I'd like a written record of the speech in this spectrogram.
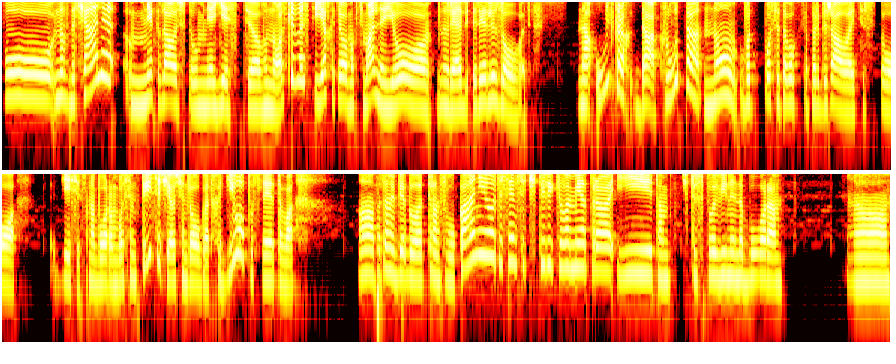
По... Но вначале мне казалось, что у меня есть э, выносливость, и я хотела максимально ее ну, ре- реализовывать. На ультрах, да, круто, но вот после того, как я пробежала эти 110 с набором 8000, я очень долго отходила после этого. А потом я бегала трансвулканию, это 74 километра, и там 4,5 набора. А,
